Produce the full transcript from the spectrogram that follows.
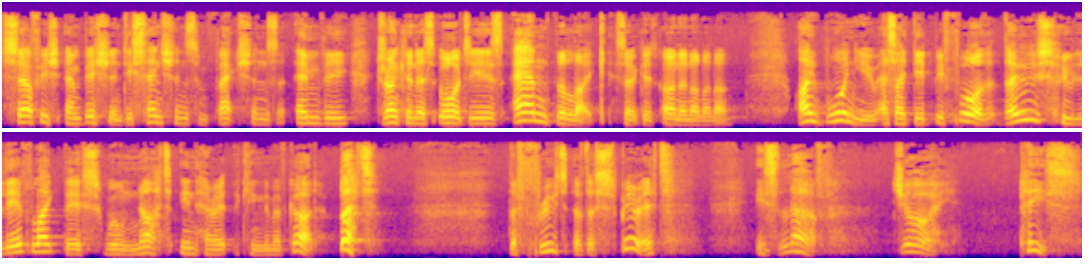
selfish ambition, dissensions and factions, envy, drunkenness, orgies, and the like. So it goes on and on and on. I warn you, as I did before, that those who live like this will not inherit the kingdom of God. But the fruit of the Spirit is love, joy, peace,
